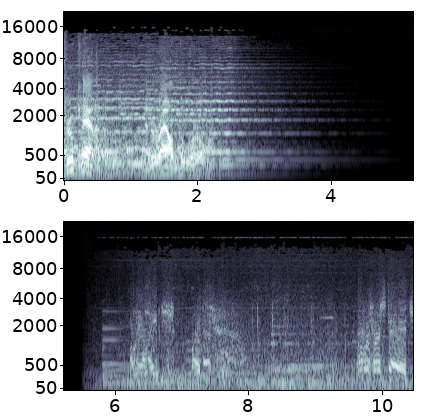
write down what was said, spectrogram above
through Canada and around the world. LH, wait. Over first stage.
